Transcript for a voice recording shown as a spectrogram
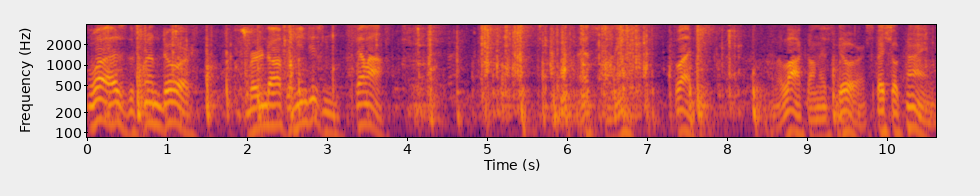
was the front door. Burned off the hinges and fell out. That's funny. What? The lock on this door, special kind.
